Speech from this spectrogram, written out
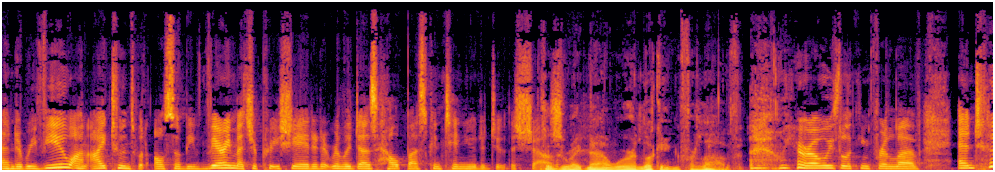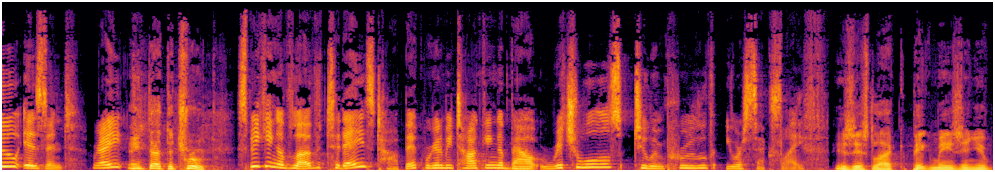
And a review on iTunes would also be very much appreciated. It really does help us continue to do the show. Because right now we're looking for love. We are always looking for love. And who isn't, right? Ain't that the truth? Speaking of love, today's topic, we're going to be talking about rituals to improve your sex life. Is this like pygmies and you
